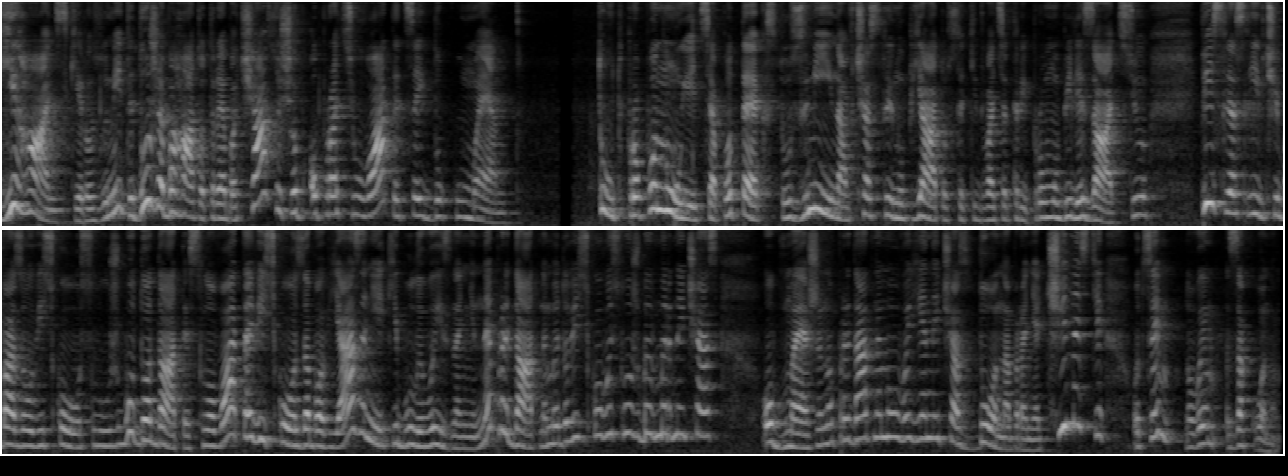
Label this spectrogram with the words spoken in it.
Гігантський, розумієте? Дуже багато треба часу, щоб опрацювати цей документ. Тут пропонується по тексту зміна в частину 5 статті 23 про мобілізацію. Після слів чи базову військову службу додати слова та військовозобов'язані, які були визнані непридатними до військової служби в мирний час, обмежено придатними у воєнний час до набрання чинності оцим новим законом.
